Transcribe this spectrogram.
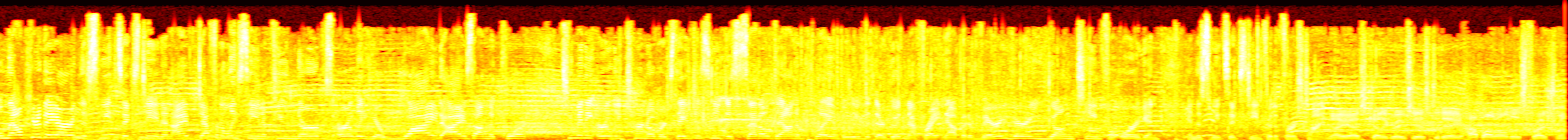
Well, now here they are in the Sweet 16, and I've definitely seen a few nerves early here. Wide eyes on the court. Too many early turnovers. They just need to settle down and play and believe that they're good enough right now. But a very, very young team for Oregon in the Sweet 16 for the first time. Now, I asked Kelly Graves yesterday, how about all those freshmen?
